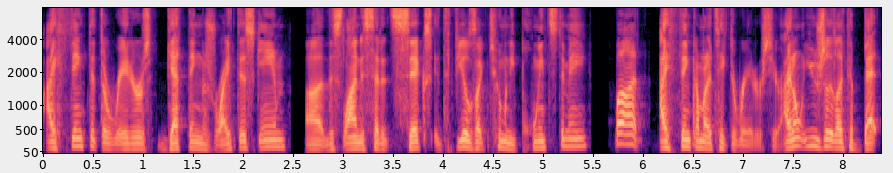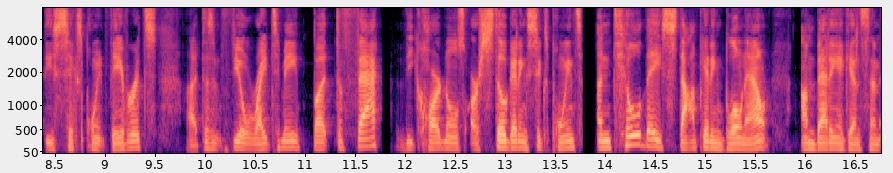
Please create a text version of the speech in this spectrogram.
I think that the Raiders get things right this game. Uh, this line is set at six. It feels like too many points to me. But I think I'm going to take the Raiders here. I don't usually like to bet these six point favorites. Uh, it doesn't feel right to me. But the fact the Cardinals are still getting six points until they stop getting blown out, I'm betting against them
